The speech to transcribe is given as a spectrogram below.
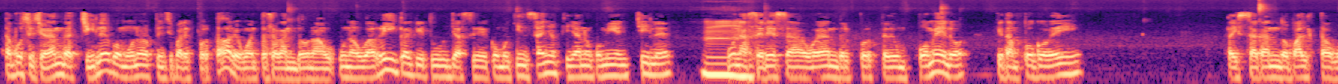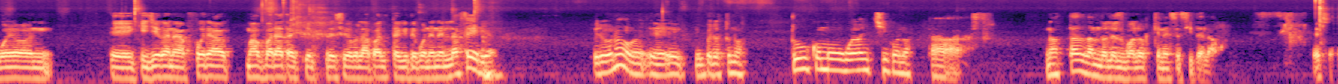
está posicionando a Chile como uno de los principales exportadores, bueno, está sacando una, una agua rica que tú ya hace como 15 años que ya no comí en Chile, Mm. Una cereza, weón, del porte de un pomelo, que tampoco veis. Estáis sacando palta, weón, eh, que llegan afuera más baratas que el precio de la palta que te ponen en la feria. Pero no, eh, pero tú no, tú como weón chico no estás, no estás dándole el valor que necesita el agua. Eso.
